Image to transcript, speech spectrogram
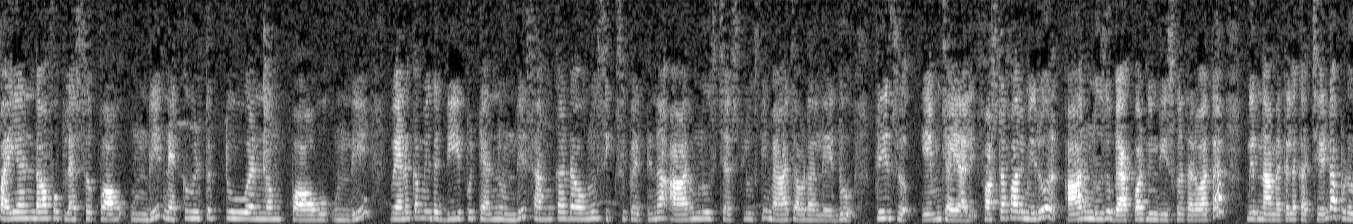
five and half plus పావు ఉంది. నెక్ విడుతు టూ అండ్ పావు ఉంది. వెనక మీద డీప్ టెన్ ఉంది. సంక డౌన్ సిక్స్ పెట్టిన ఆర్మ్ లూజ్ చెస్ట్ లూజ్కి మ్యాచ్ అవ్వడం లేదు. ప్లీజ్ ఏం చేయాలి? ఫస్ట్ ఆఫ్ ఆల్ మీరు ఆర్మ్ లూజ్ బ్యాక్ పార్ట్ నుంచి తీసుకున్న తర్వాత మీరు నా మెతలో కట్ చేయండి అప్పుడు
